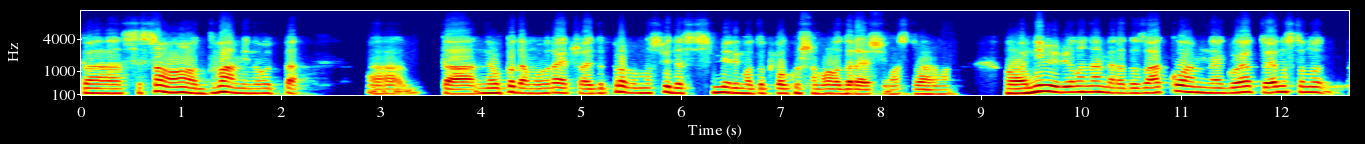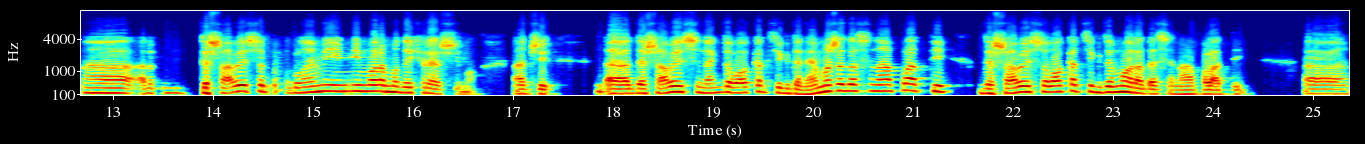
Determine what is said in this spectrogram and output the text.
da se samo ono dva minuta a, da ne upadamo u reč, ali da probamo svi da se smirimo da pokušamo ovo da rešimo stvarno. Nije mi bila namera da zakuvam, nego eto jednostavno a, dešavaju se problemi i mi moramo da ih rešimo. Znači, a, dešavaju se negde lokacije gde ne može da se naplati, dešavaju se lokacije gde mora da se naplati. A,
